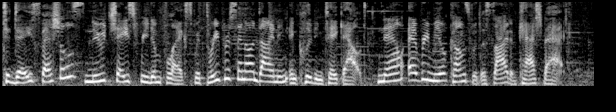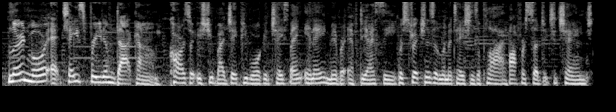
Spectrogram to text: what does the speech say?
Today's specials, new Chase Freedom Flex with 3% on dining, including takeout. Now every meal comes with a side of cash back. Learn more at chasefreedom.com. Cards are issued by JP Morgan Chase Bank NA member FDIC. Restrictions and limitations apply. Offer subject to change.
